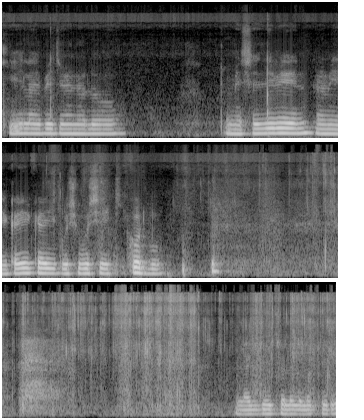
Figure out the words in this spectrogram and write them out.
কে লাইভে জয়েন হলো মেসেজ দিবেন আমি একাই একাই বসে বসে কি করব? লাগবে চলে গেল ফিরে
